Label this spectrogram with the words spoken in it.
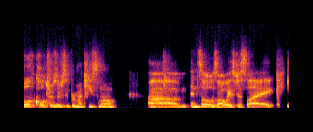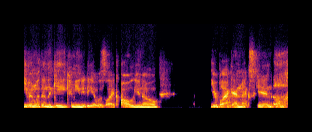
both cultures are super machismo. Um, and so it was always just like, even within the gay community, it was like, oh, you know, you're black and Mexican. Ugh,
